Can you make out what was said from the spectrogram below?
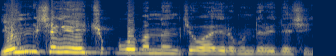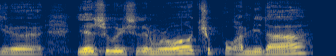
영생의 축복을 받는 저와 여러분들이 되시기를 예수 그리스도 이름으로 축복합니다.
